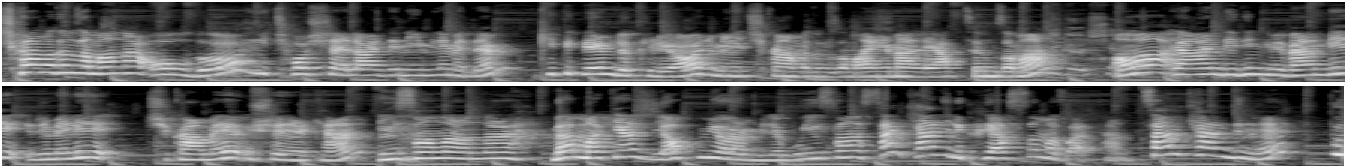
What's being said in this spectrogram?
çıkarmadığım zamanlar oldu. Hiç hoş şeyler deneyimlemedim. Kirpiklerim dökülüyor rimeli çıkarmadığım zaman, rimelle yaptığım zaman. Ama yani dediğim gibi ben bir rimeli çıkarmaya üşenirken insanlar onları ben makyaj yapmıyorum bile bu insanlar sen kendini kıyaslama zaten. Sen kendini bu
